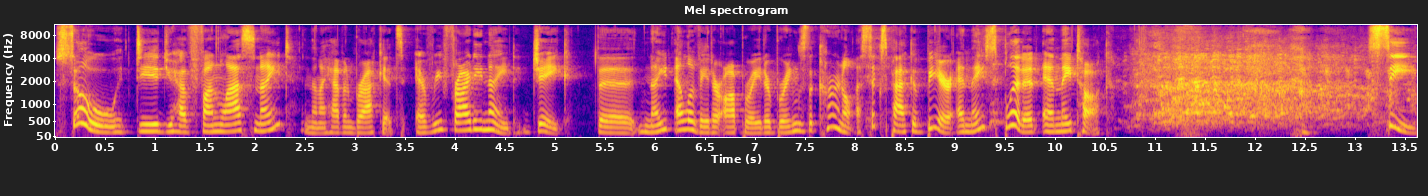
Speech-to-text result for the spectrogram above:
So, did you have fun last night? And then I have in brackets, every Friday night, Jake, the night elevator operator brings the colonel a six pack of beer and they split it and they talk. C.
